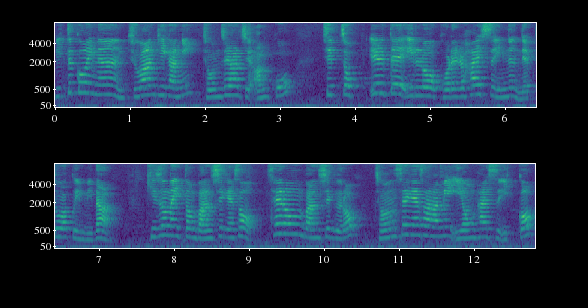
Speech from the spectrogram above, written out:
비트코인은 주한기관이 존재하지 않고 직접 1대1로 거래를 할 수 있는 네트워크입니다. 기존에 있던 방식에서 새로운 방식으로 전 세계 사람이 이용할 수 있고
